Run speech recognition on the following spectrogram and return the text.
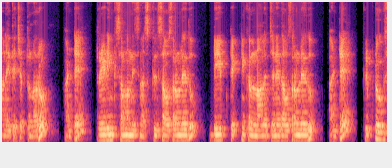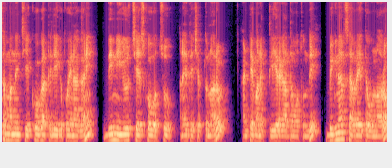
అని అయితే చెప్తున్నారు. అంటే ట్రేడింగ్కి సంబంధించిన స్కిల్స్ అవసరం లేదు డీప్ టెక్నికల్ నాలెడ్జ్ అనేది అవసరం లేదు. అంటే క్రిప్టోకి సంబంధించి ఎక్కువగా తెలియకపోయినా గానీ దీన్ని యూజ్ చేసుకోవచ్చు అని అయితే చెప్తున్నారు. అంటే మనకు క్లియర్గా అర్థమవుతుంది. బిగినర్స్ ఎవరైతే ఉన్నారో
